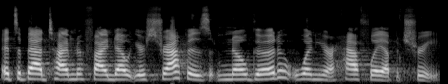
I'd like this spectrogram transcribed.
It's a bad time to find out your strap is no good when you're halfway up a tree.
